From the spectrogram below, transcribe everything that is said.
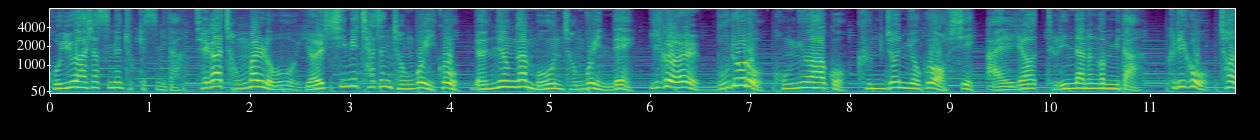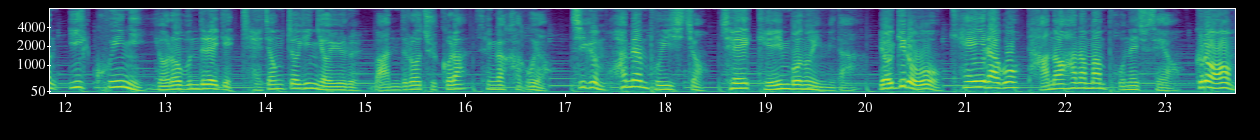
보유하셨으면 좋겠습니다. 제가 정말로 열심히 찾은 정보이고 몇 년간 모은 정보인데 이걸 무료로 공유하고 금전 요구 없이 알려드린다는 겁니다. 그리고 전 이 코인이 여러분들에게 재정적인 여유를 만들어 줄 거라 생각하고요. 지금 화면 보이시죠? 제 개인 번호입니다. 여기로 K라고 단어 하나만 보내주세요. 그럼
